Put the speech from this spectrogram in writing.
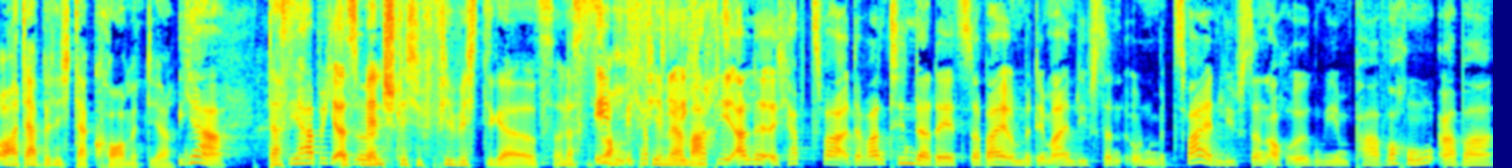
oh, da bin ich d'accord mit dir. ja, Dass die habe ich also das Menschliche viel wichtiger ist und dass es eben. auch Ich habe viel die, mehr ich habe macht. die alle, ich habe zwar, da waren Tinder-Dates dabei und mit dem einen lief es dann und mit zwei lief es dann auch irgendwie ein paar Wochen, aber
